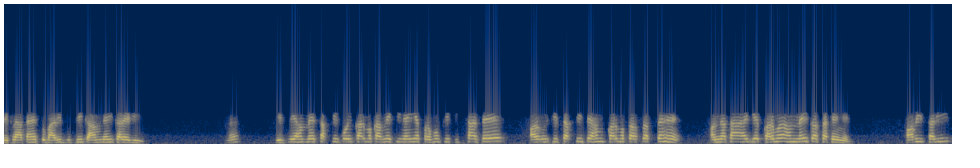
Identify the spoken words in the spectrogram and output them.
दिखलाते हैं, तुम्हारी बुद्धि काम नहीं करेगी। इसलिए हमें शक्ति कोई कर्म करने की नहीं है, प्रभु की इच्छा से और उनकी शक्ति से हम कर्म कर सकते हैं। अन्यथा है, ये कर्म हम नहीं कर सकेंगे। अभी शरीर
